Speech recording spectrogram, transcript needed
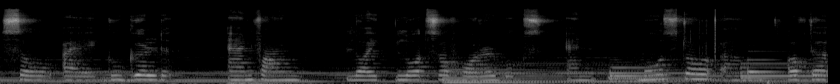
So i googled and found like lots of horror books and most of, um, of the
